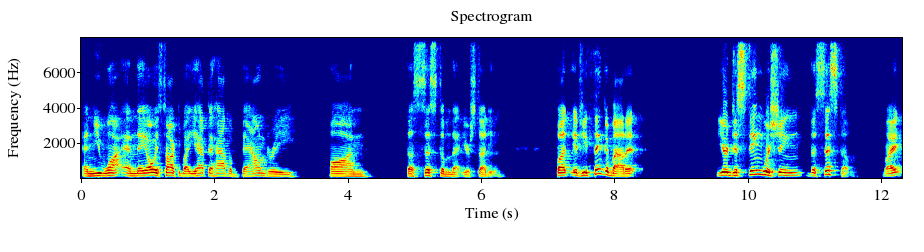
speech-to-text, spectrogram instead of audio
and you want and they always talked about you have to have a boundary on the system that you're studying. But if you think about it, you're distinguishing the system, right?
